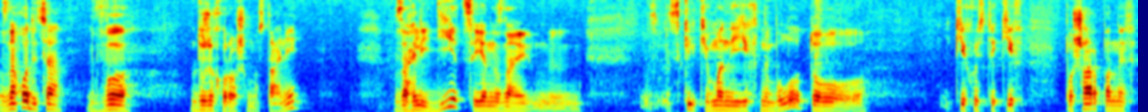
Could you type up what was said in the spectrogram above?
Знаходиться в дуже хорошому стані. Взагалі діє це, я не знаю, скільки в мене їх не було, то якихось таких пошарпаних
